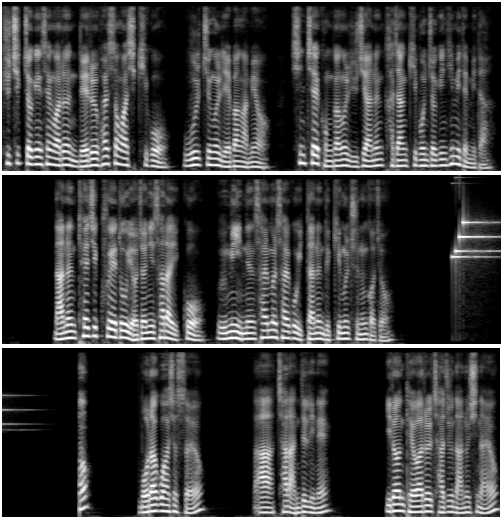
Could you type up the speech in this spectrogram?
규칙적인 생활은 뇌를 활성화시키고 우울증을 예방하며 신체 건강을 유지하는 가장 기본적인 힘이 됩니다. 나는 퇴직 후에도 여전히 살아있고 의미 있는 삶을 살고 있다는 느낌을 주는 거죠. 어? 뭐라고 하셨어요? 아, 잘 안 들리네. 이런 대화를 자주 나누시나요?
